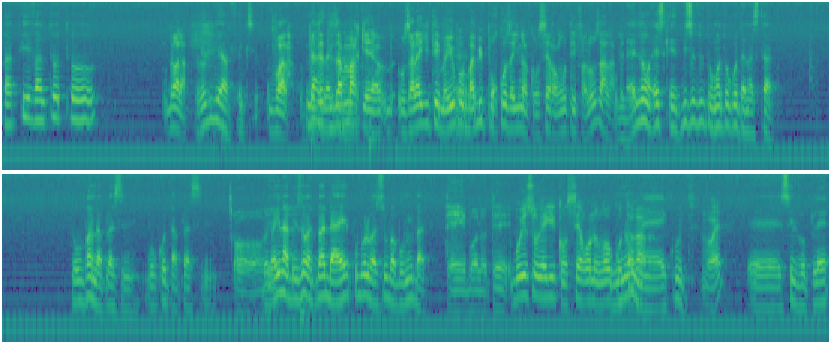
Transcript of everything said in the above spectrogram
papi vantoto. Voilà. affection. Voilà. Peut-être eza na- marque ozala te mais yo po babi pourquoi ozali na concert yango te falo ozala non est ce que biso tu tongo tokota na stade? Tovanda place nini bokota place nini Oh, ozalaki na besoin bato badaye mpo boloba so babomi bato. Te bolo te. Boyo so yaki concert wana ngo non kotaka. mais écoute. Ouais. Euh, s'il vous plaît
